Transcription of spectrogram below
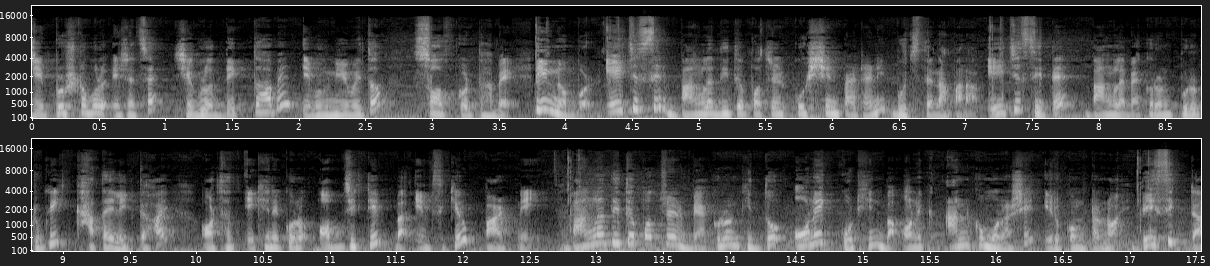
যে প্রশ্নগুলো এসেছে, সেগুলো দেখতে হবে এবং নিয়মিত সলভ করতে হবে। তিন নম্বর এইচএসসির বাংলা দ্বিতীয় পত্রের কোশ্চেন প্যাটার্নই বুঝতে না পারা। এইচএসসি তে বাংলা ব্যাকরণ পুরোটুকুই খাতায় লিখতে হয়, অর্থাৎ এখানে কোনো অবজেক্টিভ বা এমসিকিউ পার্ট নেই। বাংলা দ্বিতীয় পত্রের ব্যাকরণ কিন্তু অনেক কঠিন বা অনেক আনকমন আসে, এরকমটা নয়। বেসিকটা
